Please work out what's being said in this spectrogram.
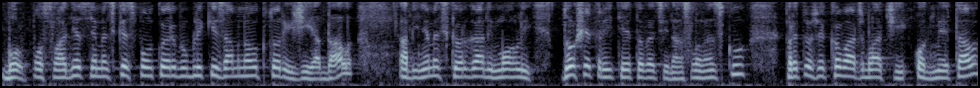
Bol poslanec Nemeckej spolkovej republiky za mnou, ktorý žiadal, aby nemecké orgány mohli došetriť tieto veci na Slovensku, pretože Kováč mladší odmietal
